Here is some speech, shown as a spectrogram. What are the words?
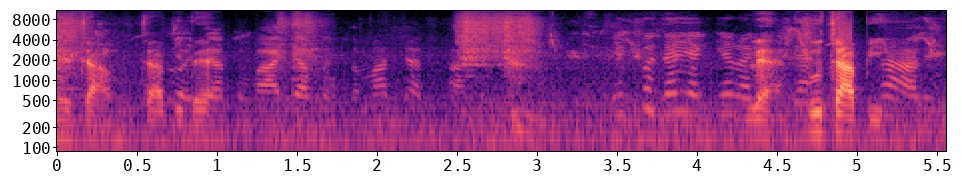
હે ચા ચા પીતે. તો વાજા તો તમાર ચા ખાય એક તો જઈએ કે લે તું ચા પી. સારી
